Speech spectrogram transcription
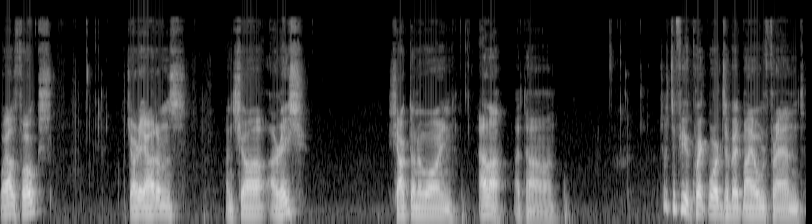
Well, folks, Gerry Adams and Shaw Arish, Amháin, Ella Atawan. Just a few quick words about my old friend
